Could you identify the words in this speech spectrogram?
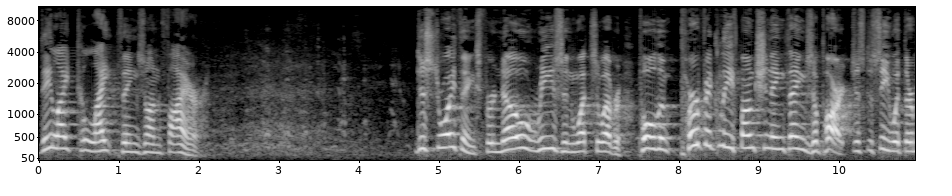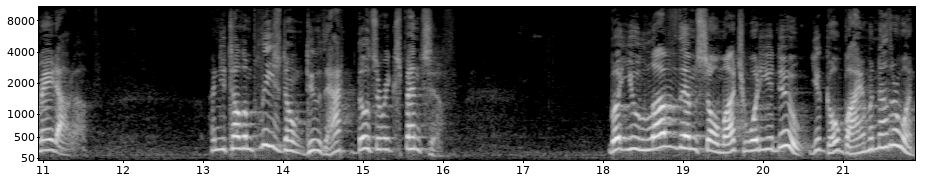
they like to light things on fire destroy things for no reason whatsoever, pull them perfectly functioning things apart just to see what they're made out of. And you tell them, please don't do that, those are expensive. But you love them so much, what do you do? You go buy them another one.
